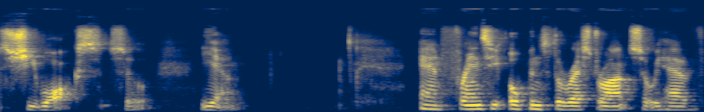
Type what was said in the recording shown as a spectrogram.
she walks. So yeah. And Francie opens the restaurant, so we have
